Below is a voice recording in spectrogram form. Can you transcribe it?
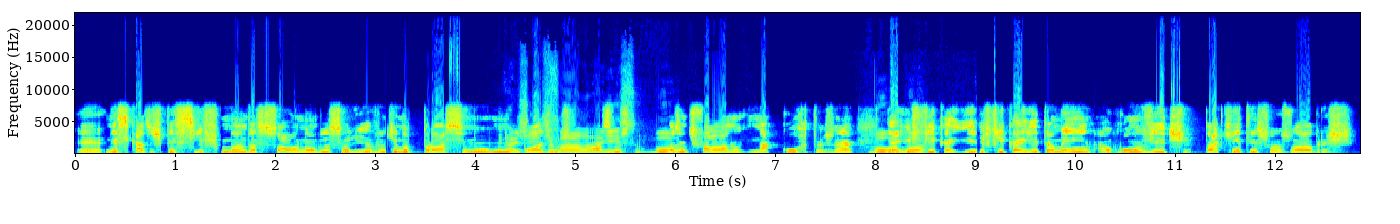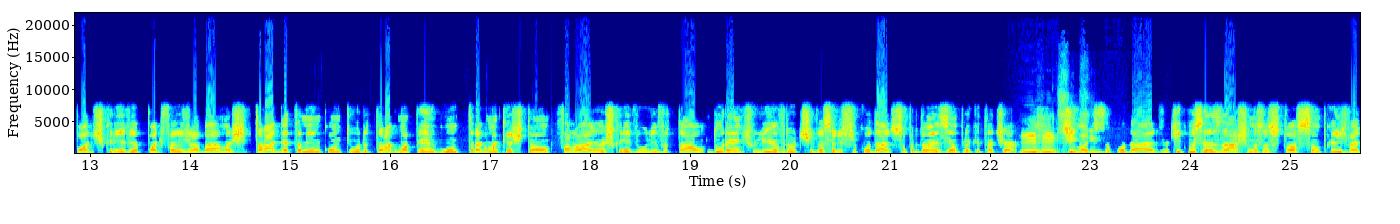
é, nesse caso específico, manda só o nome do seu livro, que no próximo minipódio, nos fala, próximos, isso, boa. a gente fala lá no, na curtas, né? Boa, e, aí, boa. e fica aí, e fica aí também o convite para quem tem suas obras, pode escrever, pode fazer jabá, mas traga também um conteúdo, traga uma pergunta, traga uma questão. Fala, ah, eu escrevi o livro tal. Durante o livro, eu tive essa dificuldade. Só para dar um exemplo aqui, tá? Uhum, tive sim, uma sim. dificuldade. O que, que vocês acham dessa situação? Porque a gente vai,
